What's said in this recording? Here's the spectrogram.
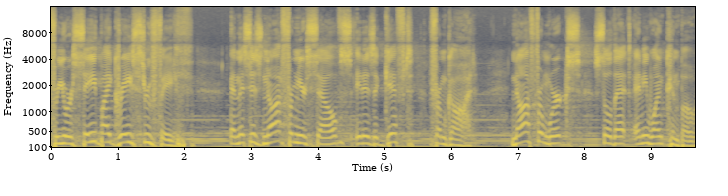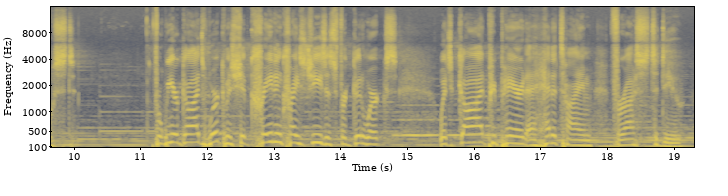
For you are saved by grace through faith and this is not from yourselves, it is a gift from God, not from works, so that anyone can boast. For we are God's workmanship, created in Christ Jesus for good works, which God prepared ahead of time for us to do.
